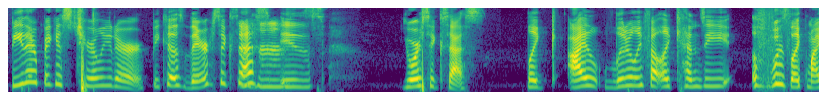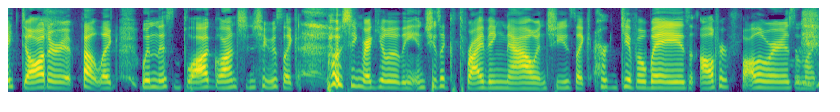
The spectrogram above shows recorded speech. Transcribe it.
be their biggest cheerleader because their success Mhm. is your success. Like I literally felt like Kenzie was like my daughter. It felt like when this blog launched and she was like posting regularly and she's like thriving now and she's like her giveaways and all of her followers and like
